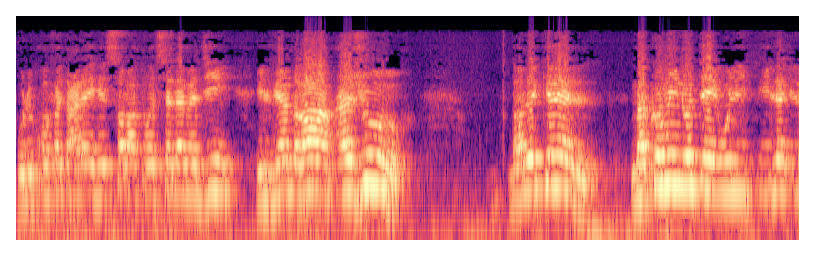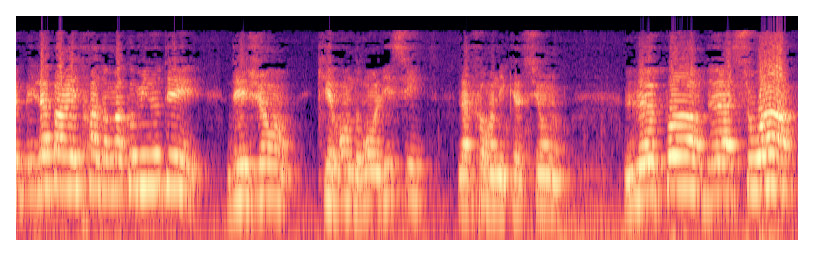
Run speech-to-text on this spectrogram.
où le prophète wassalam a dit, il viendra un jour dans lequel ma communauté, où il, apparaîtra dans ma communauté des gens qui rendront licite la fornication, le port de la soie,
